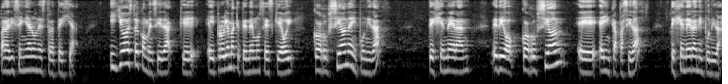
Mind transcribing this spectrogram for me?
para diseñar una estrategia. Y yo estoy convencida que el problema que tenemos es que hoy corrupción e impunidad te generan, eh, digo, corrupción eh, e incapacidad te generan impunidad.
